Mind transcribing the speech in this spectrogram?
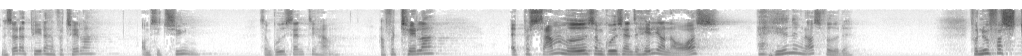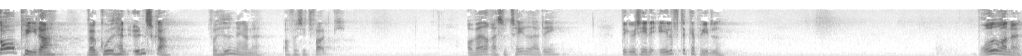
Men så er det, at Peter han fortæller om sit syn, som Gud sendte til ham. Han fortæller, at på samme måde som Gud sendte helgen over os, har hedningen også fået det. For nu forstår Peter, hvad Gud han ønsker for hedningerne og for sit folk. Og hvad er resultatet af det? Det kan vi se i det 11. kapitel. Brødrene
